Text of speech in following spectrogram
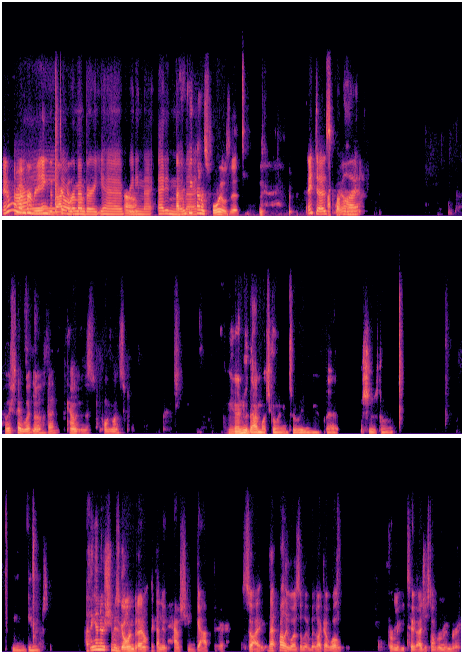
I don't remember reading the I back. don't of the book. remember, yeah, Oh. reading that. I didn't know I know think he kind of spoils it. It does I spoil thought- it. I wish they wouldn't have. That kind of was pointless. I mean, I knew that much going into reading it that she was doing reading games. I think I knew she was going, but I don't think I knew how she got there. So I that probably was a little bit like a whoa for me too. I just don't remember it.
